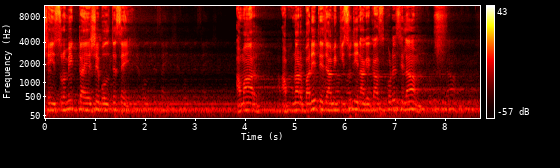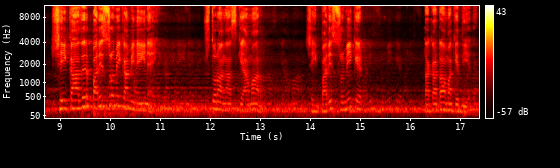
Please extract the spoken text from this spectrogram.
সেই শ্রমিকটা এসে বলতেছে, আমার, আপনার বাড়িতে যে আমি কিছুদিন আগে কাজ করেছিলাম, সেই কাজের পারিশ্রমিক আমি নেই নাই। সুতরাং আজকে আমার সেই পারিশ্রমিকের টাকাটা আমাকে দিয়ে দেন।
